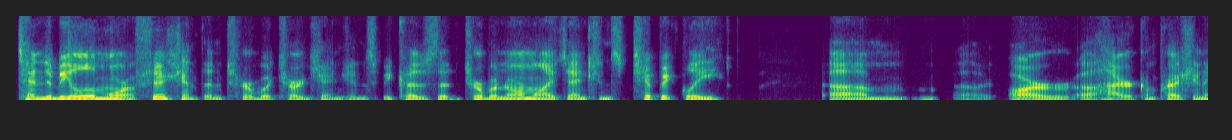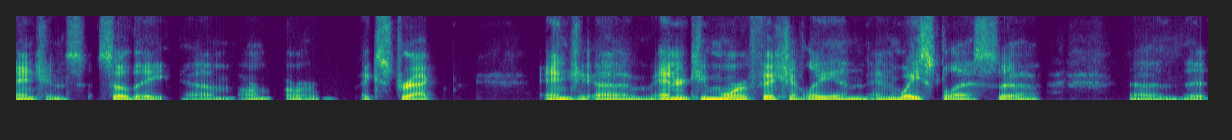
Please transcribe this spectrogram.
tend to be a little more efficient than turbocharged engines because the turbo normalized engines typically um, uh, are uh, higher compression engines, so they um, are, are extract uh, energy more efficiently and, and waste less. Uh, uh, the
